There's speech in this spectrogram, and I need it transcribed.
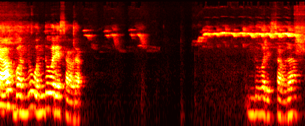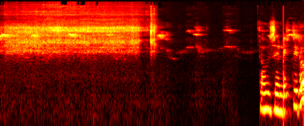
ಟಾಪ್ ಬಂದು ಒಂದೂವರೆ ಸಾವಿರ. ಒಂದೂವರೆ ಸಾವಿರ. ತೌಸಂಡ್ ಎಷ್ಟಿದು?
